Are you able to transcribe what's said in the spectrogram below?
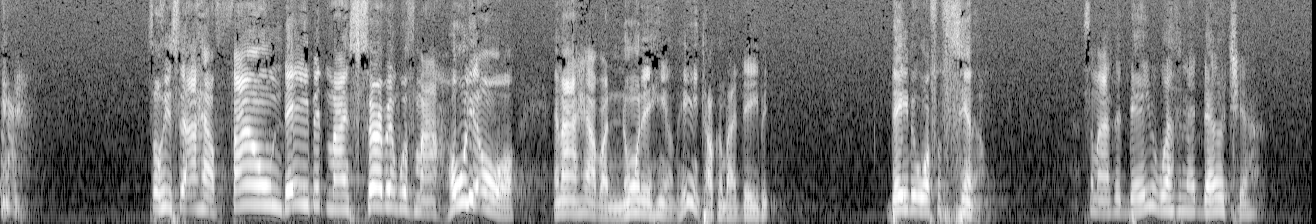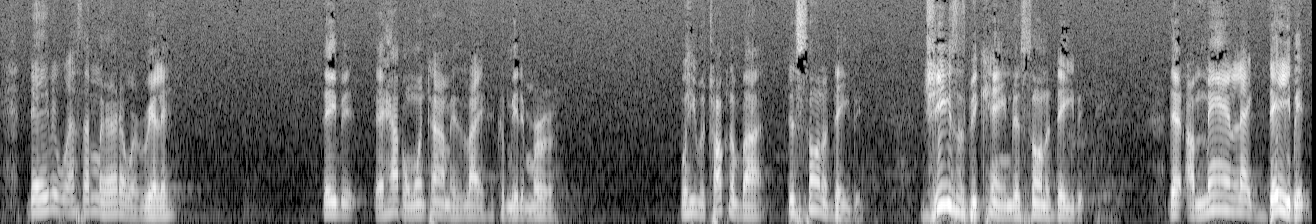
so he said, I have found David, my servant, with my holy oil, and I have anointed him. He ain't talking about David. David was a sinner. Somebody said, David was an adulterer. David was a murderer, really. David, that happened one time in his life, he committed murder. But he was talking about the son of David. Jesus became the son of David. That a man like David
